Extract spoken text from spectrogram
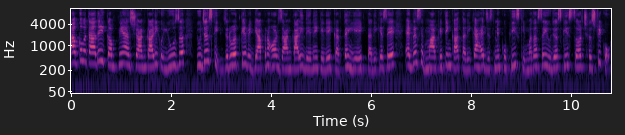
आपको बता दें कंपनियाँ इस जानकारी को यूज़ यूज़र्स की ज़रूरत के विज्ञापन और जानकारी देने के लिए करते हैं। ये एक तरीके से एग्रेसिव मार्केटिंग का तरीका है, जिसमें कुकीज की मदद से यूज़र्स की सर्च हिस्ट्री को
